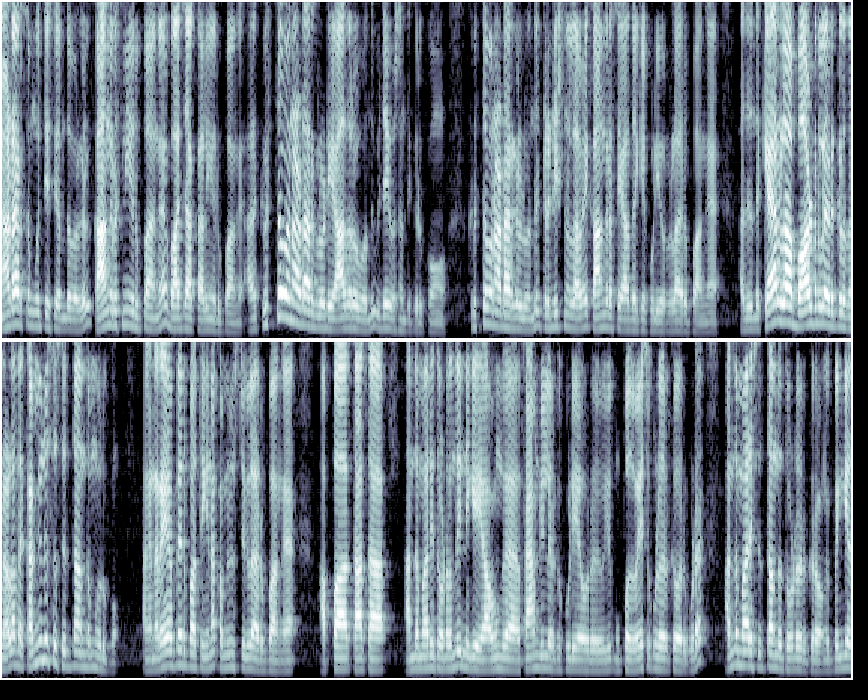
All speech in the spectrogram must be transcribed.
நாடார் சமூகத்தை சேர்ந்தவர்கள் காங்கிரஸ்லயும் இருப்பாங்க பாஜகலையும் இருப்பாங்க. அது கிறிஸ்தவ நாடார்களுடைய ஆதரவு வந்து விஜய் வசந்துக்கு இருக்கும். கிறிஸ்தவ நாடார்கள் வந்து ட்ரெடிஷ்னலாகவே காங்கிரஸை ஆதரிக்கக்கூடியவர்களாக இருப்பாங்க. அது இந்த கேரளா பார்டரில் இருக்கிறதுனால அந்த கம்யூனிஸ்ட் சித்தாந்தமும் இருக்கும். அங்கே நிறைய பேர் பார்த்தீங்கன்னா கம்யூனிஸ்ட்டுகளாக இருப்பாங்க. அப்பா தாத்தா அந்த மாதிரி தொடர்ந்து இன்றைக்கி அவங்க ஃபேமிலியில் இருக்கக்கூடிய ஒரு முப்பது வயசுக்குள்ளே இருக்கவர் கூட அந்த மாதிரி சித்தாந்தத்தோடு இருக்கிறவங்க. இப்போ இங்கே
